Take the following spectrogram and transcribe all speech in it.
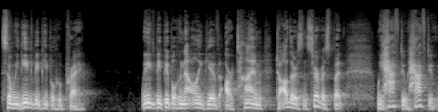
So we need to be people who pray. We need to be people who not only give our time to others in service, but we have to, have to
